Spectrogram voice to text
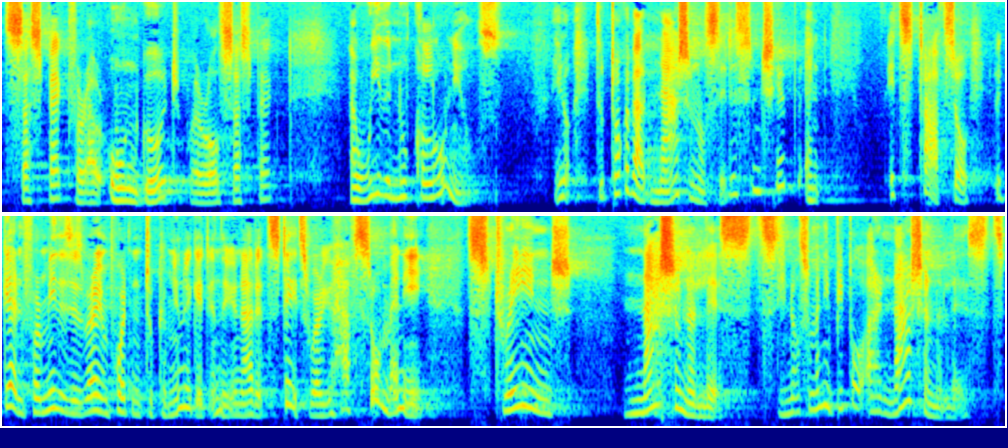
suspect for our own good, we're all suspect, are we the new colonials? You know, to talk about national citizenship, and it's tough. So, again, for me, this is very important to communicate in the United States, where you have so many strange nationalists. You know, so many people are nationalists.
